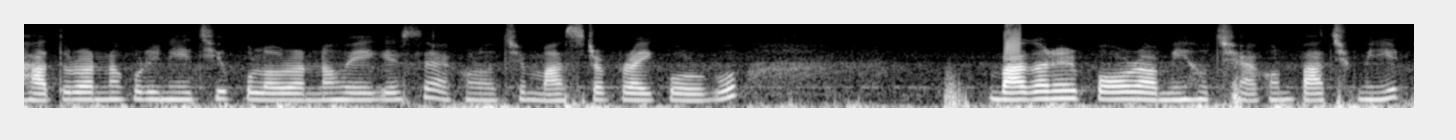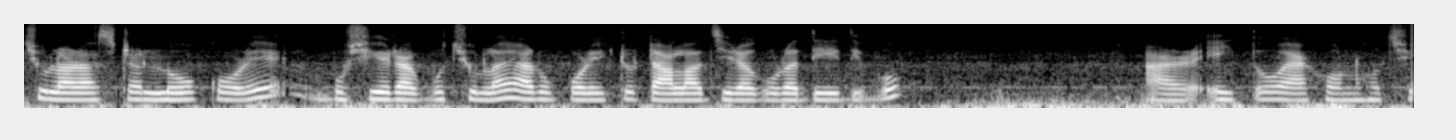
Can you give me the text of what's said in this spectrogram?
ভাতও রান্না করে নিয়েছি, পোলাও রান্না হয়ে গেছে, এখন হচ্ছে মাছটা ফ্রাই করব। বাগারের পর আমি হচ্ছে এখন পাঁচ মিনিট চুলা রাসটা লো করে বসিয়ে রাখব চুলায় আর উপরে একটু টালা জিরা গুঁড়া দিয়ে দিব। আর এই তো এখন হচ্ছে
